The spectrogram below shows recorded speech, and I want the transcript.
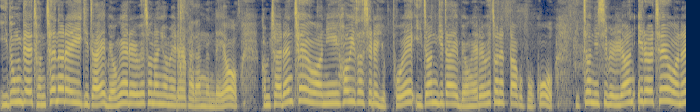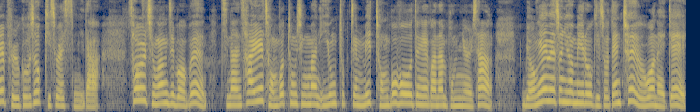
이동재 전 채널A 기자의 명예를 훼손한 혐의를 받았는데요. 검찰은 최 의원이 허위 사실을 유포해 이전 기자의 명예를 훼손했다고 보고 2021년 1월 최 의원을 불구속 기소했습니다. 서울중앙지법은 지난 4일 정보통신망 이용촉진 및 정보보호 등에 관한 법률상 명예훼손 혐의로 기소된 최 의원에게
